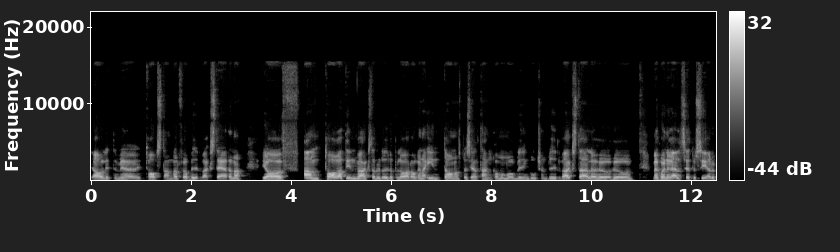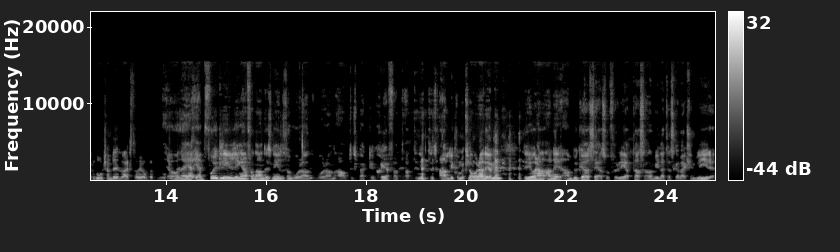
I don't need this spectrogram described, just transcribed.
ja, lite mer kravstandard för bilverkstäderna. Jag antar att din verkstad du driver på lördagarna inte har någon speciell tanke om att bli en godkänd bilverkstad eller hur, hur men generellt sett hur ser du på godkänd bilverkstad och jobbet? Ja, nej, jag, jag får ju glidningar från Anders Nilsson, våran, våran autoexpertchef, att, att den inte aldrig kommer klara det. Men det gör han. Han, är, han brukar säga så för att retas, han vill att jag ska verkligen bli det.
